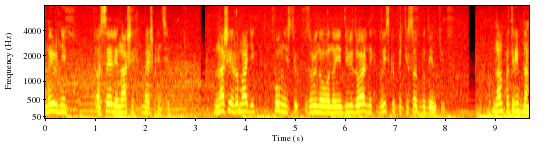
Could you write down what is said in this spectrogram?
мирні оселі наших мешканців. В нашій громаді повністю зруйновано індивідуальних близько 500 будинків. Нам потрібна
